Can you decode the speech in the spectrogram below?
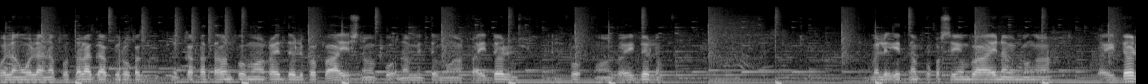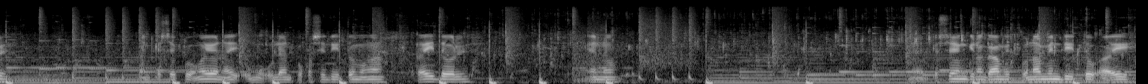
walang wala na po talaga pero pag nagkakataon po mga ka-idol ipapaayos naman po namin to mga ka-idol. Yan po mga ka-idol. oh. Maliit lang po kasi yung bahay namin mga ka-idol. Yan kasi po ngayon ay umuulan po kasi dito mga ka-idol. Yan o. Yan, kasi yung ginagamit po namin dito ay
